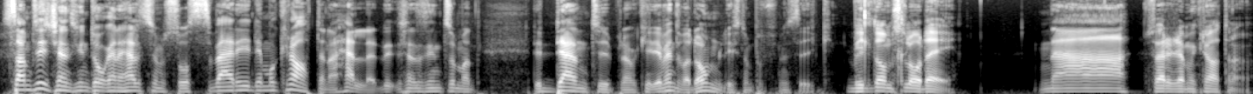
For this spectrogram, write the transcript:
Samtidigt känns ju inte Håkan Hellström så Sverigedemokraterna heller. Det känns inte som att det är den typen av killar. Jag vet inte vad de lyssnar på för musik. Vill de slå dig? Nah, Sverigedemokraterna?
